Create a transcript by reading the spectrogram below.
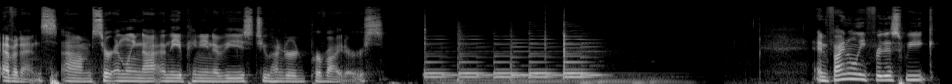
evidence, um, certainly not in the opinion of these 200 providers. And finally, for this week,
